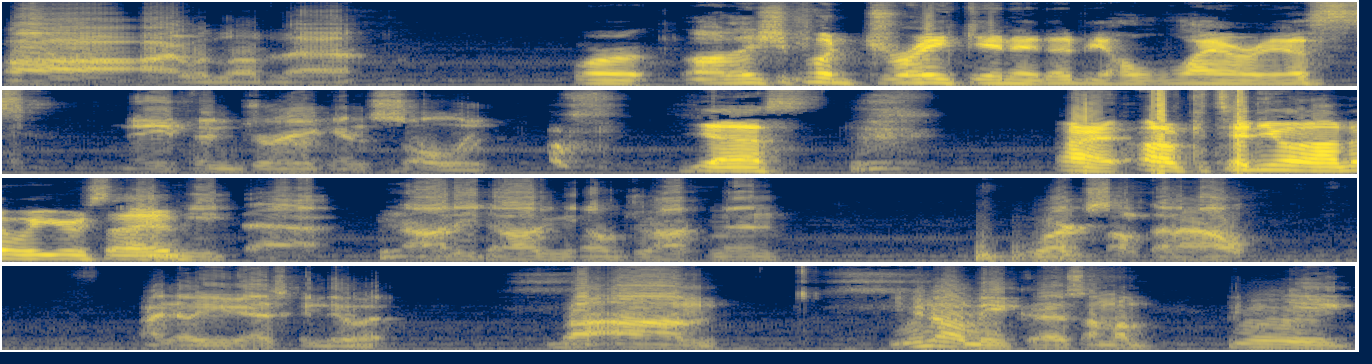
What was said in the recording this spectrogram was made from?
Oh, I would love that. or oh they should put Drake in it. That'd be hilarious. Nathan Drake and Sully. Yes. All right. Um, continuing on to what you were I saying. need that. Naughty Dog, Neil Druckmann, work something out. I know you guys can do it. But um, you know me, Chris. I'm a big,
